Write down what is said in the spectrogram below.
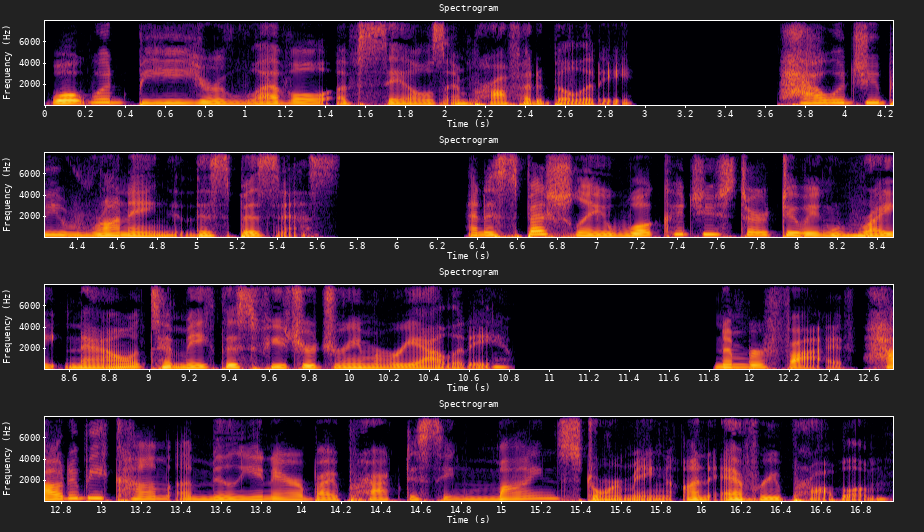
What would be your level of sales and profitability? How would you be running this business? And especially, what could you start doing right now to make this future dream a reality? Number five, how to become a millionaire by practicing mindstorming on every problem.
